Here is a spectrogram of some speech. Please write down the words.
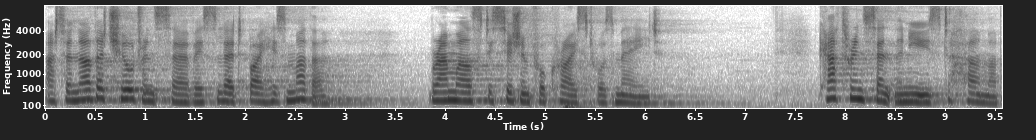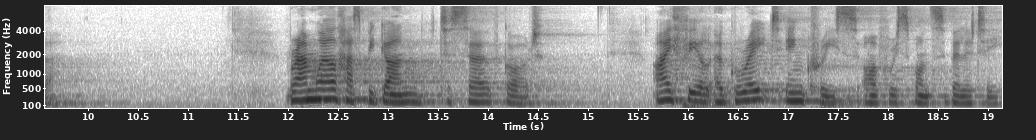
at another children's service led by his mother, Bramwell's decision for Christ was made. Catherine sent the news to her mother. Bramwell has begun to serve God. I feel a great increase of responsibility.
